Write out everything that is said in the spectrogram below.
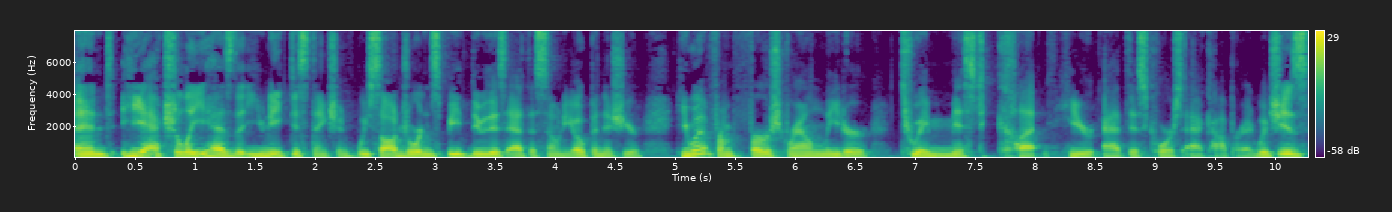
And he actually has the unique distinction. We saw Jordan Spieth do this at the Sony Open this year. He went from first round leader to a missed cut here at this course at Copperhead, which is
